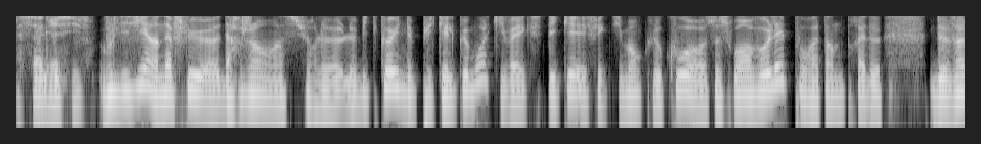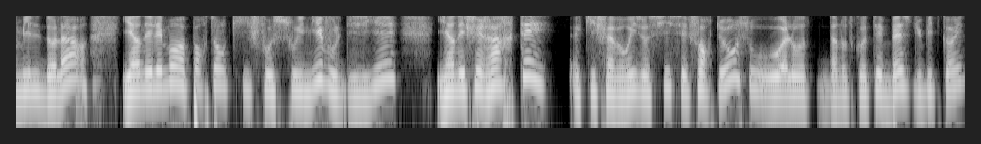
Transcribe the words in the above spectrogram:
assez agressives. Vous le disiez, un afflux d'argent hein, sur le, le, Bitcoin depuis quelques mois qui va expliquer effectivement que le cours se soit envolé pour atteindre près de, de 20 000 dollars. Il y a un élément important qu'il faut souligner, vous le disiez, il y a un effet rareté qui favorise aussi ces fortes hausses ou d'un autre côté baisse du Bitcoin?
